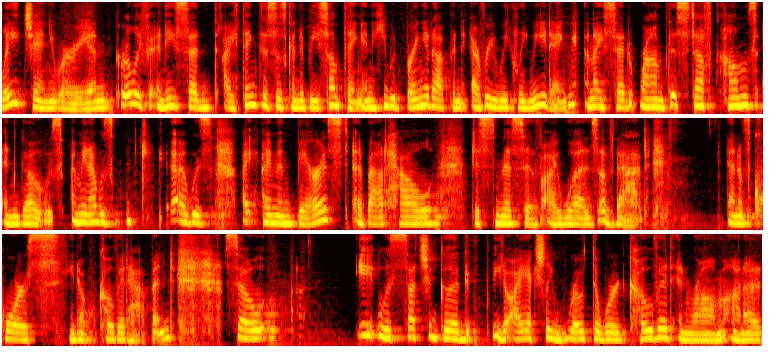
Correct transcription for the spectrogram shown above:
late January and early. And he said, I think this is going to be something. And he would bring it up in every weekly meeting. And I said, Ram, this stuff comes and goes. I mean, I was, I was, I, I'm embarrassed about how dismissive I was of that. And of course, you know, COVID happened. So it was such a good, you know, I actually wrote the word COVID and Ram on a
